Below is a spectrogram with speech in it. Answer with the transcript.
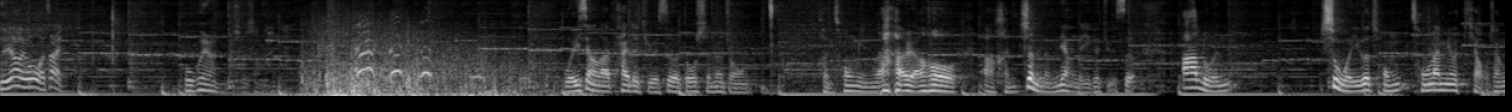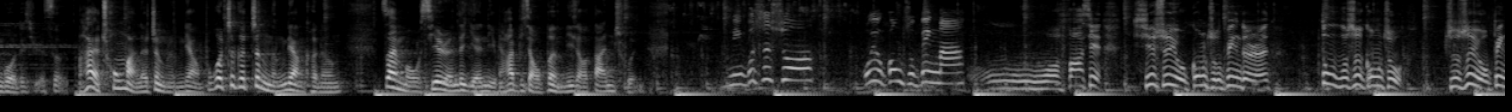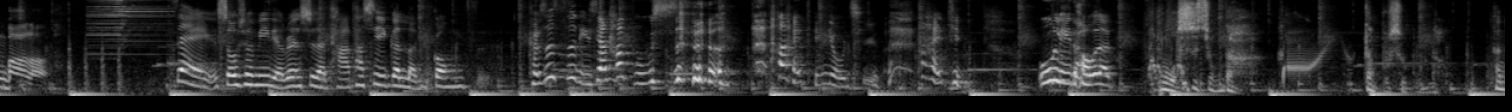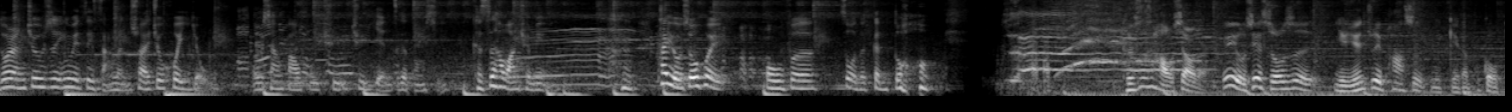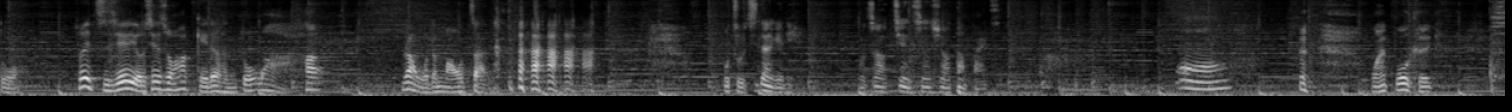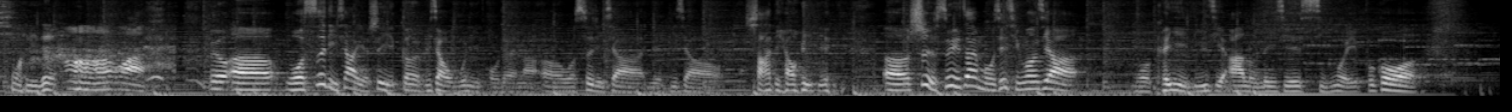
只要有我在，不会让你们受伤害。我一向来拍的角色都是那种很聪明啦，然后啊很正能量的一个角色。阿伦是我一个从从来没有挑战过的角色，他也充满了正能量。不过这个正能量可能在某些人的眼里，他比较笨，比较单纯。你不是说我有公主病吗？我发现其实有公主病的人都不是公主，只是有病罢了。在 social media 认识的他，他是一个冷公子，可是私底下他不是，他还挺有趣的，他还挺无厘头的。我是胸大，但不是无脑。很多人就是因为自己长得很帅，就会有偶像包袱去去演这个东西，可是他完全没有，他有时候会 over 做的更多。可是是好笑的，因为有些时候是演员最怕是你给的不够多，所以子杰有些时候他给的很多，哇，他让我的毛展。我煮鸡蛋给你，我知道健身需要蛋白质。哦，我还剥壳，哇，你这哦哇，没有呃，我私底下也是一个比较无厘头的人啦，呃，我私底下也比较沙雕一点，呃，是，所以在某些情况下，我可以理解阿伦的一些行为，不过，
